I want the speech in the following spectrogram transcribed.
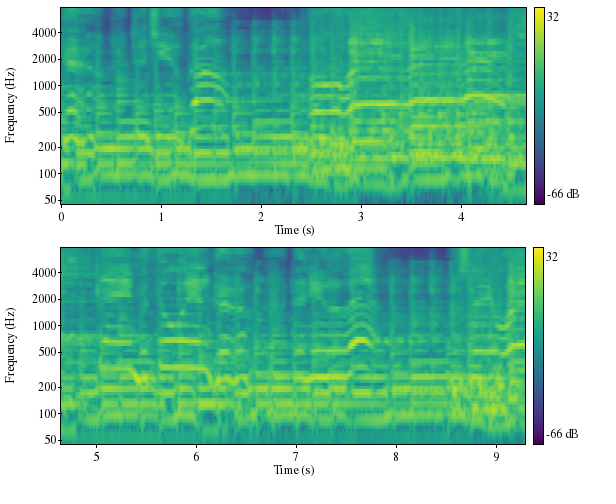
Girl, since you've gone. Oh, hey, hey, hey. Came with the wind, girl, then you left. You say, wait,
